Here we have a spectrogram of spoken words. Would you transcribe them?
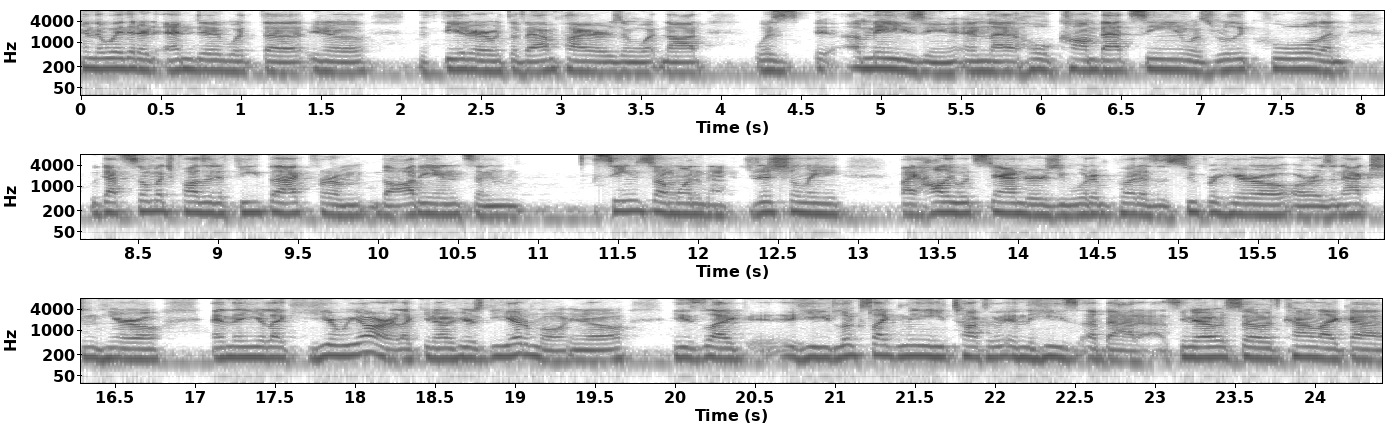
and the way that it ended with the you know the theater with the vampires and whatnot was amazing and that whole combat scene was really cool and we got so much positive feedback from the audience and seeing someone that traditionally by Hollywood standards you wouldn't put as a superhero or as an action hero. And then you're like, here we are. Like, you know, here's Guillermo, you know, he's like, he looks like me, he talks, and he's a badass, you know? So it's kind of like, uh,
